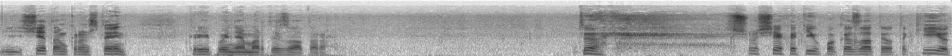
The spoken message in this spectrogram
І ще там кронштейн кріплення амортизатора. Так. Що ще хотів показати? Отакий от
